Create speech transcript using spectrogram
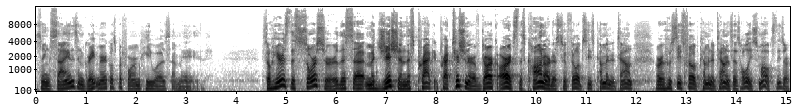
Seeing signs and great miracles performed, he was amazed. So here's this sorcerer, this uh, magician, this pra- practitioner of dark arts, this con artist who Philip sees come into town, or who sees Philip come into town and says, Holy smokes, these are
